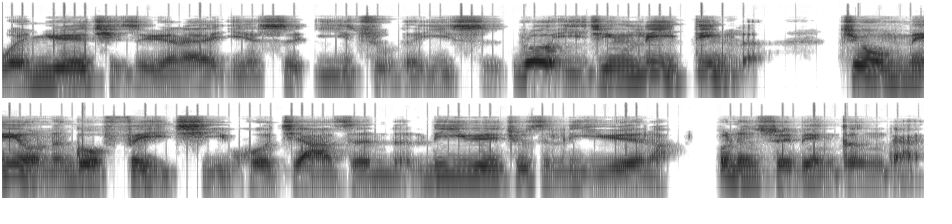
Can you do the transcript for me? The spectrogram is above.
文约，其实原来也是遗嘱的意思。若已经立定了，就没有能够废弃或加增的。立约就是立约了，不能随便更改。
